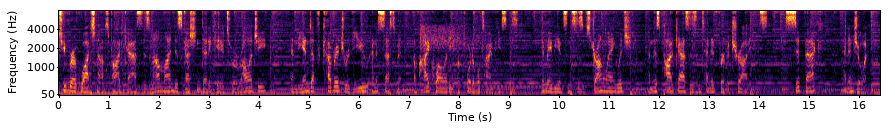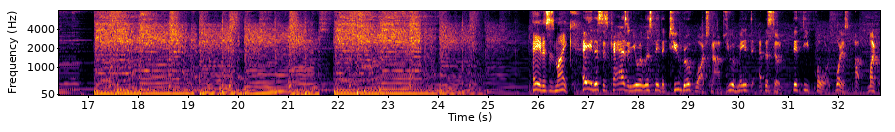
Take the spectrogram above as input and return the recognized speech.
Two Broke Watch Snobs podcast is an online discussion dedicated to horology and the in depth coverage, review, and assessment of high quality, affordable timepieces. There may be instances of strong language, and this podcast is intended for a mature audience. Sit back and enjoy. Hey, this is Mike. Hey, this is Kaz, and you are listening to Two Broke Watch Snobs. You have made it to episode 54. What is up, Michael?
